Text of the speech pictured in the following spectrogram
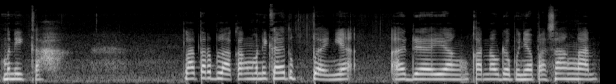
menikah. Latar belakang menikah itu banyak. Ada yang karena udah punya pasangan.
